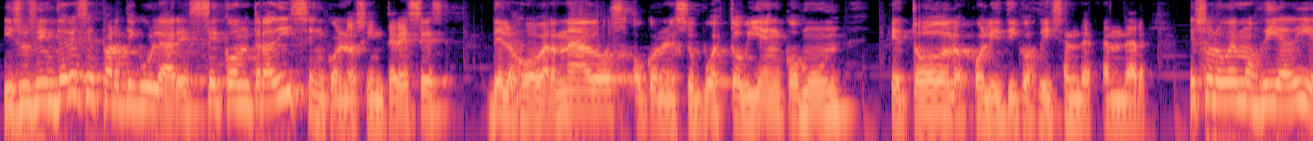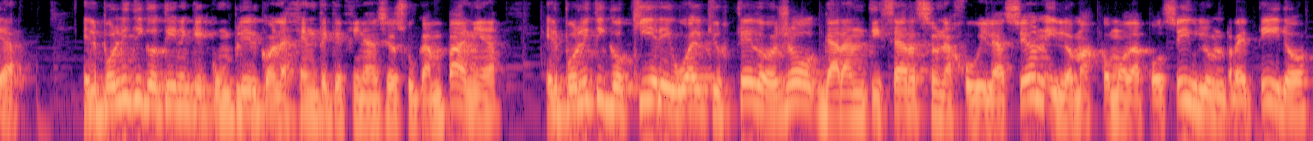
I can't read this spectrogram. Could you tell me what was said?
y sus intereses particulares se contradicen con los intereses de los gobernados o con el supuesto bien común que todos los políticos dicen defender. Eso lo vemos día a día. El político tiene que cumplir con la gente que financió su campaña. El político quiere, igual que usted o yo, garantizarse una jubilación y lo más cómoda posible, un retiro.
